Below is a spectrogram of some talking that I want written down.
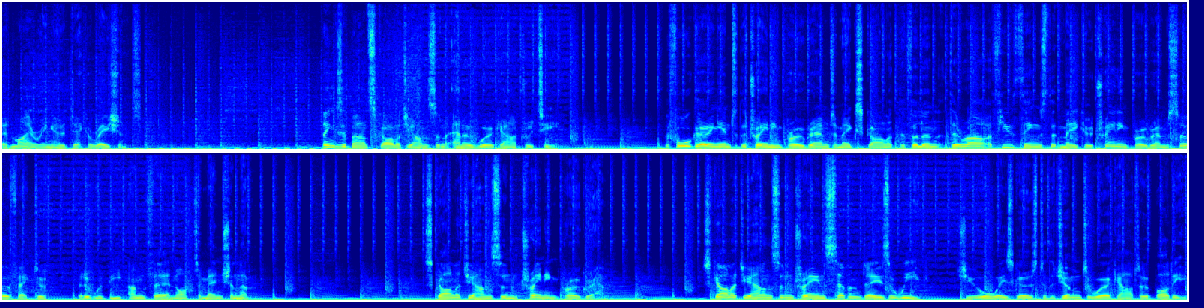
admiring her decorations. Things about Scarlett Johansson and her workout routine. Before going into the training program to make Scarlett the villain, there are a few things that make her training program so effective that it would be unfair not to mention them. Scarlett Johansson Training Program Scarlett Johansson trains seven days a week. She always goes to the gym to work out her body.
